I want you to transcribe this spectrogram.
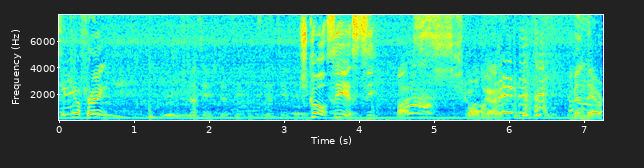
C'est qui, Frank? Je te tiens, je te tiens. Je suis cassé. Ah, je comprends. Been there.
